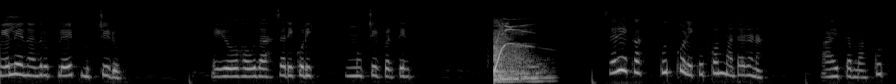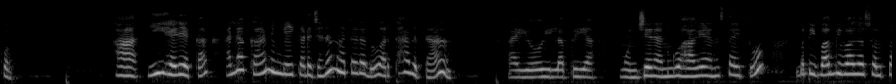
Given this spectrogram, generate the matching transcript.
ಮೇಲೆ ಏನಾದರೂ ಪ್ಲೇಟ್ ಮುಚ್ಚಿಡು. ಅಯ್ಯೋ, ಹೌದಾ? ಸರಿ, ಕೊಡಿ. ಮುಚ್ಚಿಟ್ಬಿಡ್ತೀನಿ ಸರಿ, ಅಕ್ಕ, ಕೂತ್ಕೊಳ್ಳಿ, ಕೂತ್ಕೊಂಡು ಮಾತಾಡೋಣ. ಆಯ್ತಮ್ಮ, ಕೂತ್ಕೊ. ಹಾ ಈಗ ಹೇಳಿ ಅಕ್ಕ. ಅಲ್ಲಕ್ಕ, ನಿಮ್ಗೆ ಈ ಕಡೆ ಜನ ಮಾತಾಡೋದು ಅರ್ಥ ಆಗುತ್ತಾ? ಅಯ್ಯೋ, ಇಲ್ಲ ಪ್ರಿಯ. ಮುಂಚೆ ನನಗೂ ಹಾಗೆ ಅನಿಸ್ತಾ ಇತ್ತು. ಬಟ್ ಇವಾಗ ಇವಾಗ ಸ್ವಲ್ಪ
